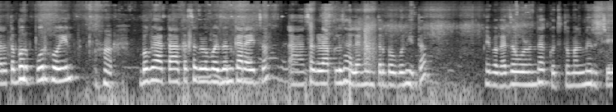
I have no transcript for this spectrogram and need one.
तर आता भरपूर होईल. बघूया आता आता सगळं वजन करायचं. सगळं आपलं झाल्यानंतर बघून इथं. हे बघा जवळून दाखवते तुम्हाला मिरची.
